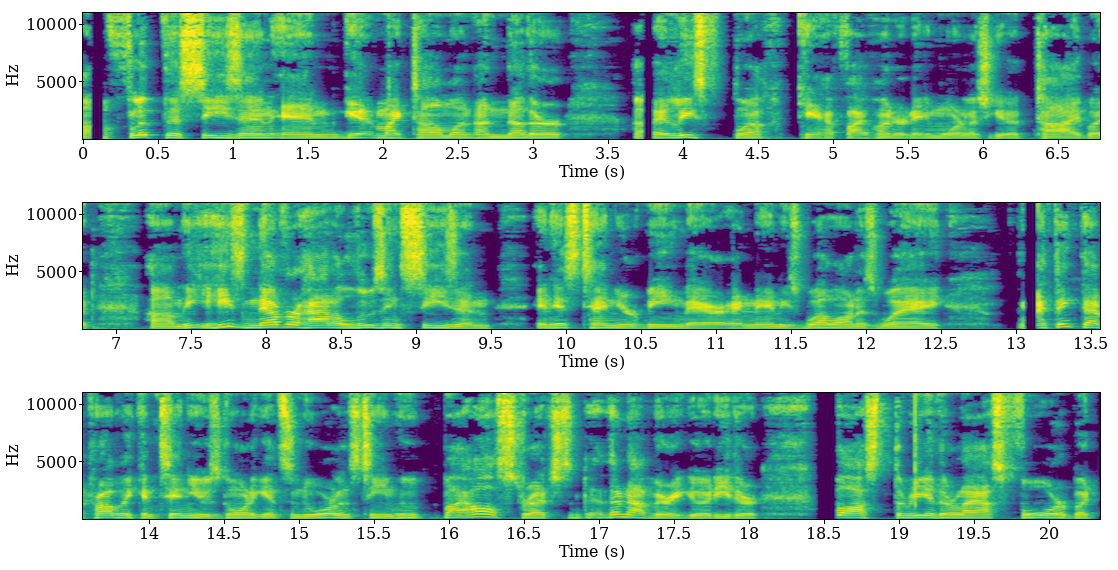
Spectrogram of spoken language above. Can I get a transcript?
uh, flip this season and get Mike Tomlin another. Uh, at least, well, can't have 500 anymore unless you get a tie. But um, he, he's never had a losing season in his tenure being there, and, and he's well on his way. I think that probably continues going against the New Orleans team, who, by all stretch, they're not very good either. Lost three of their last four, but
